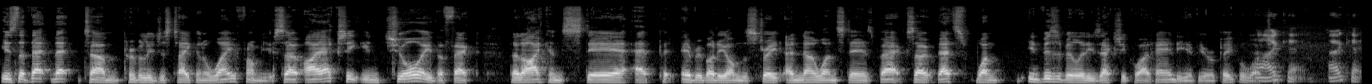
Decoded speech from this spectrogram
is that that that um, privilege is taken away from you. So I actually enjoy the fact that I can stare at everybody on the street and no one stares back. So that's one. Invisibility is actually quite handy if you're a people oh, watcher. Okay. Okay.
